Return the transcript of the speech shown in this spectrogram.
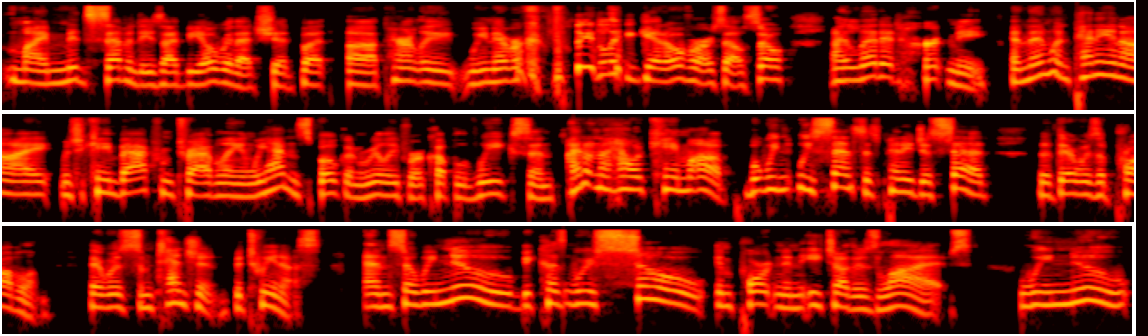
my mid 70s I'd be over that shit. But uh, apparently we never completely get over ourselves. So I let it hurt me. And then when Penny and I, when she came back from traveling and we hadn't spoken really for a couple of weeks, and I don't know how it came up, but we we sensed, as Penny just said, that there was a problem. There was some tension between us. And so we knew because we're so important in each other's lives we knew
